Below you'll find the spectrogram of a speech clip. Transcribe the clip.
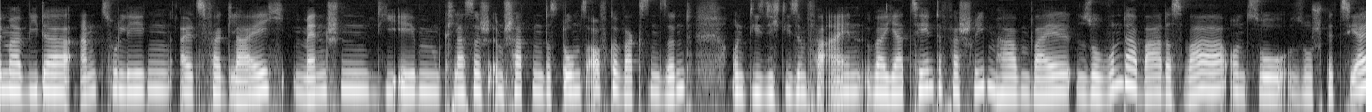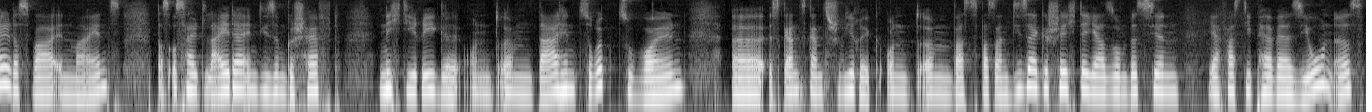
immer wieder anzulegen als Vergleich Menschen, die eben klassisch im Schatten des Doms aufgewachsen sind und die sich diesem Verein über Jahrzehnte verschrieben haben, weil so wunderbar das war und so, so speziell das war in Mainz, das ist halt leider in diesem Geschäft nicht die Regel. Und ähm, dahin zurückzuwollen, äh, ist ganz, ganz schwierig. Und ähm, was, was an dieser Geschichte ja so ein bisschen, ja fast die Perversion ist,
